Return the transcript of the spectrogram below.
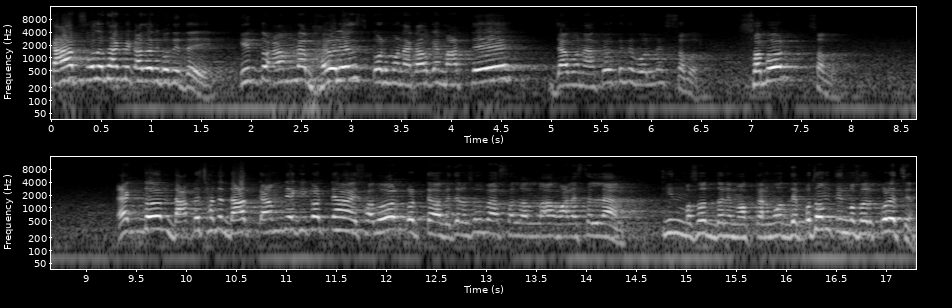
কাজ চলতে থাকবে কাজের গতিতে। কিন্তু আমরা ভায়োলেন্স করব না, কাউকে মারতে যাব না। কেউ কিছু বললে, সবর। সবর সবর। একদম দাঁতের সাথে দাঁত কামড়িয়ে কি করতে হয়? সবর করতে হবে। যে রসুল সাল্লাহ তিন বছর ধরে মক্কার মধ্যে প্রথম তিন বছর করেছেন।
